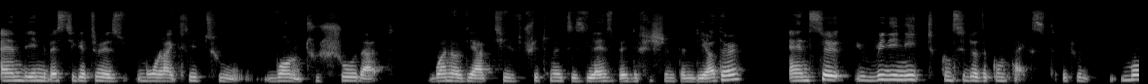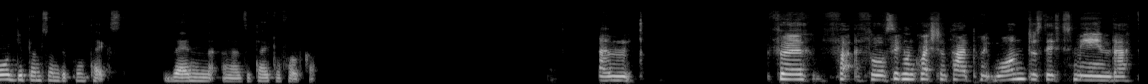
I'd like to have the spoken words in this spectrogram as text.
and the investigator is more likely to want to show that one of the active treatment is less beneficial than the other. And so you really need to consider the context. It will more depends on the context than uh, the type of outcome. Um, for for signaling question 5.1, does this mean that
